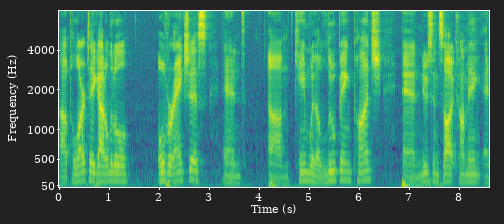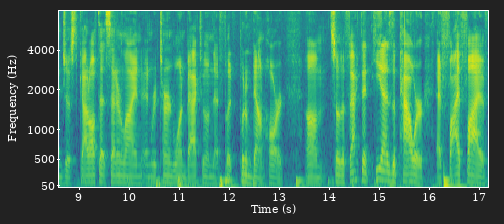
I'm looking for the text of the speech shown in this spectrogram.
Uh, Pilarte got a little over anxious and um, came with a looping punch. And Newson saw it coming and just got off that center line and returned one back to him that put put him down hard. Um, so the fact that he has the power at five five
